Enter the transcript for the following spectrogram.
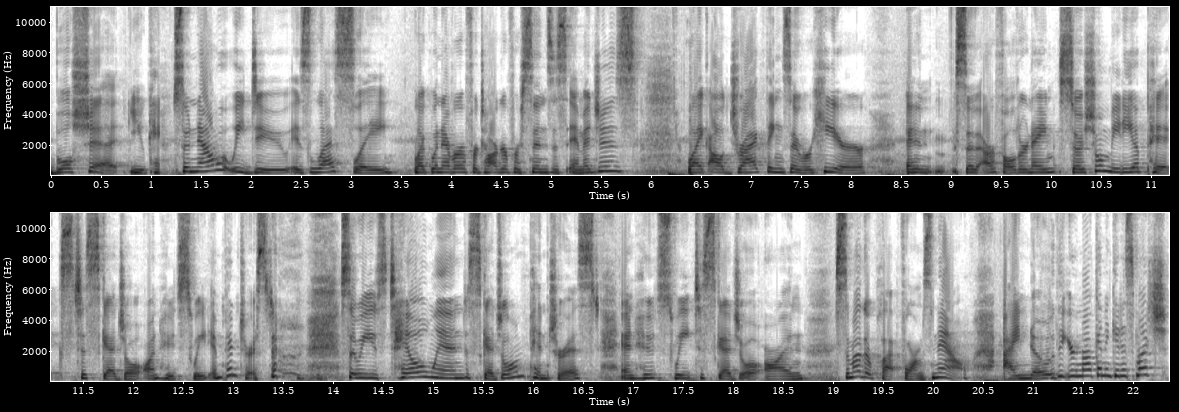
bullshit, you can't. So now what we do is Leslie, like whenever a photographer sends us images, like I'll drag things over here, and so our folder name, social media pics to schedule on Hootsuite and Pinterest. so we use Tailwind to schedule on Pinterest and Hootsuite to schedule on some other platforms. Now, I know that you're not going to get as much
